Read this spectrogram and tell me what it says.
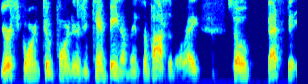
you're scoring two pointers. You can't beat them. It's impossible, right? So that's the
